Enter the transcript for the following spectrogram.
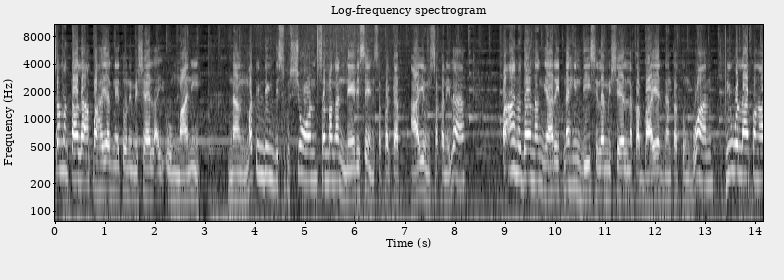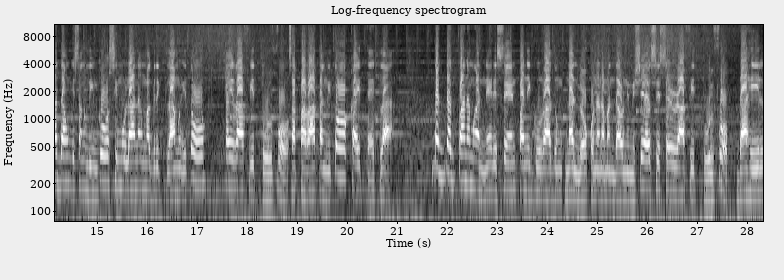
Samantala ang pahayag na ito ni Michelle ay umani ng matinding diskusyon sa mga netizen sapagkat ayon sa kanila, paano daw nangyari na hindi sila Michelle nakabayad ng tatlong buwan ni wala pa nga daw isang linggo simula nang magreklamo ito kay Rafi Tulfo sa paratang nito kay Tekla. Dagdag pa ng mga netizen paniguradong naloko na naman daw ni Michelle si Sir Rafi Tulfo dahil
